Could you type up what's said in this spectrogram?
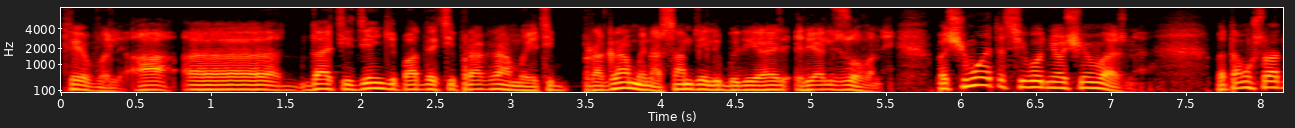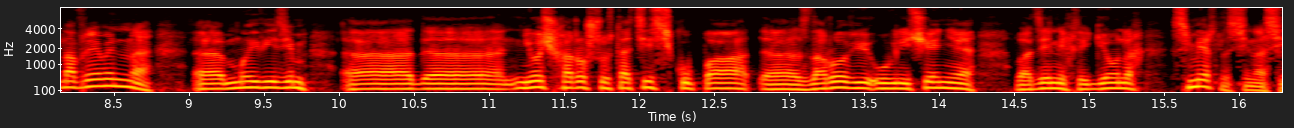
требовали, а э, дайте деньги под эти программы. Эти программы на самом деле были реализованы. Почему это сегодня очень важно? Потому что одновременно мы видим не очень хорошую статистику по здоровью и увеличению в отдельных регионах смертности населения.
